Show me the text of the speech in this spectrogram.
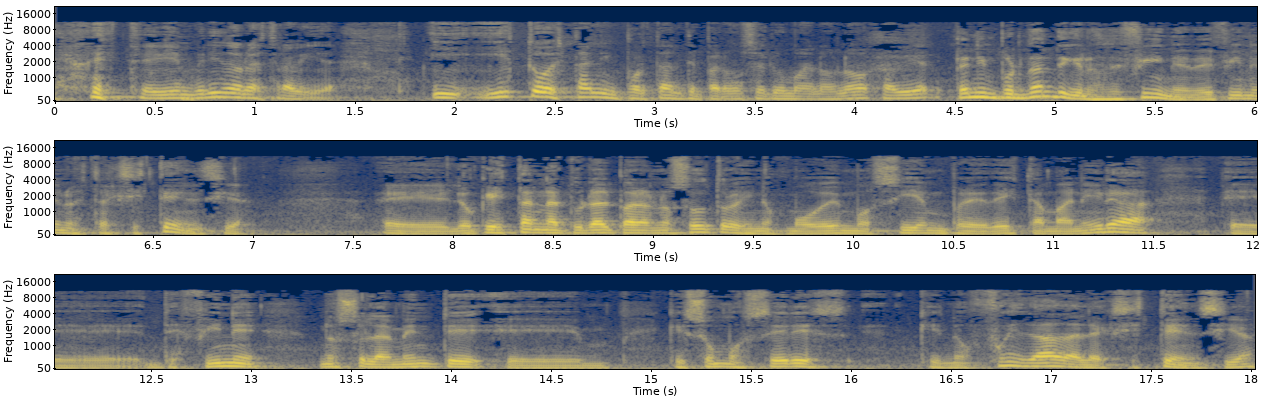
este, bienvenido a nuestra vida. Y, y esto es tan importante para un ser humano, ¿no, Javier? Tan importante que nos define, define nuestra existencia. Eh, lo que es tan natural para nosotros y nos movemos siempre de esta manera, eh, define no solamente eh, que somos seres que nos fue dada la existencia,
